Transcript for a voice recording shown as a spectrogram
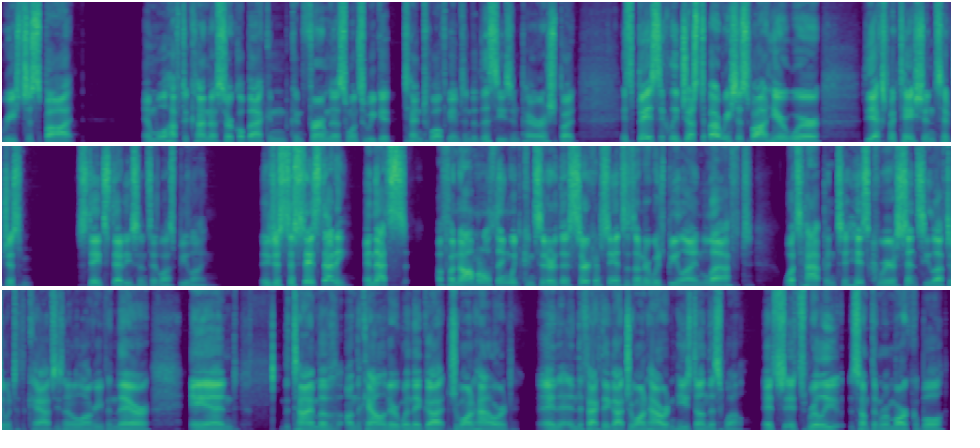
reached a spot, and we'll have to kind of circle back and confirm this once we get 10, 12 games into this season, Parrish. But it's basically just about reached a spot here where the expectations have just stayed steady since they lost Beilein. They just, stayed steady. And that's a phenomenal thing when consider the circumstances under which Beilein left, what's happened to his career since he left and went to the Cavs. He's no longer even there. And the time of on the calendar when they got Juwan Howard and, and the fact they got Juwan Howard and he's done this well. It's it's really something remarkable.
